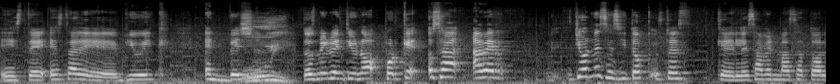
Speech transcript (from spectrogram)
Este, esta de Buick Envision Uy. 2021. Porque, o sea, a ver, yo necesito que ustedes que le saben más a todos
